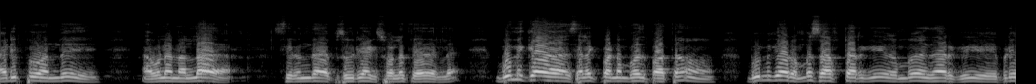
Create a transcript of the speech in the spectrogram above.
நடிப்பு வந்து அவ்வளோ நல்லா சிறந்த சூர்யாவுக்கு சொல்ல தேவையில்லை. பூமிகா செலக்ட் பண்ணும்போது பார்த்தோம் பூமிகா ரொம்ப சாஃப்டாக இருக்குது ரொம்ப இதாக இருக்குது எப்படி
